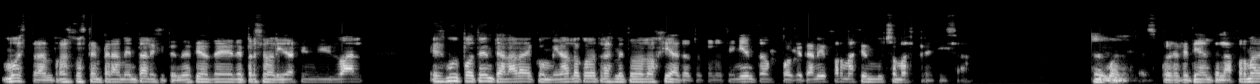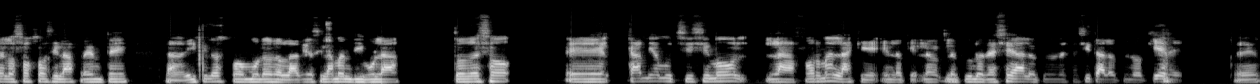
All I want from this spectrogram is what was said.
muestran rasgos temperamentales y tendencias de, personalidad individual es muy potente a la hora de combinarlo con otras metodologías de autoconocimiento porque te dan información mucho más precisa. Entonces, bueno, pues, pues, efectivamente la forma de los ojos y la frente, la nariz y los pómulos, los labios y la mandíbula, todo eso eh, cambia muchísimo la forma en la que, en lo que, lo que uno desea, lo que uno necesita, lo que uno quiere. ¿Eh?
